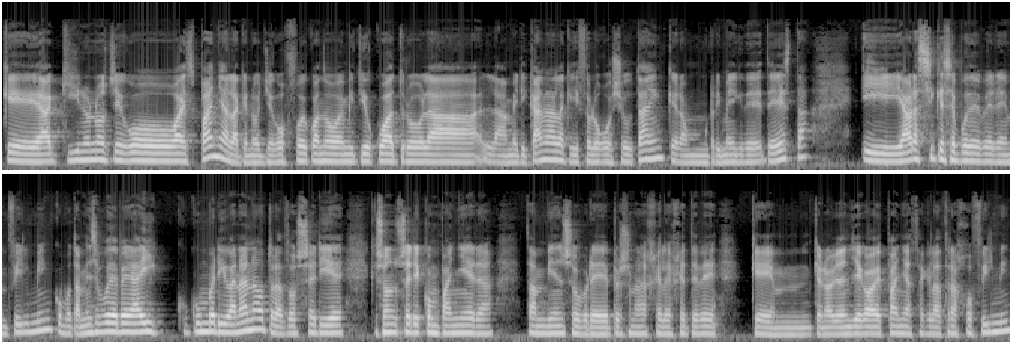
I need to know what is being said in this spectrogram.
que aquí no nos llegó a España, la que nos llegó fue cuando emitió 4 la, la americana, la que hizo luego Showtime, que era un remake de, de esta. Y ahora sí que se puede ver en filming, como también se puede ver ahí Cucumber y Banana, otras dos series que son series compañeras también sobre personajes LGTB que, mm, que, no habían llegado a España hasta que las trajo filming.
